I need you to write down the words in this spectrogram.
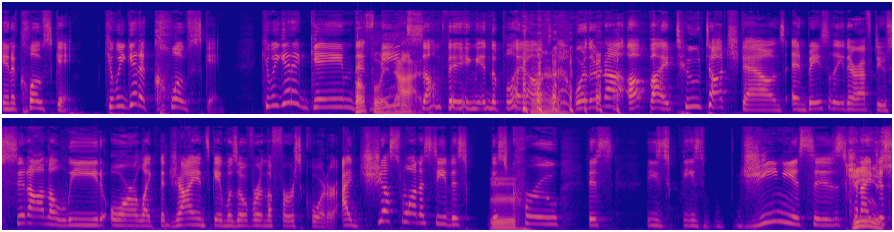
in a close game. Can we get a close game? Can we get a game that Hopefully means not. something in the playoffs where they're not up by two touchdowns and basically they have to sit on a lead or like the Giants game was over in the first quarter? I just want to see this this Mm. crew, this these these geniuses. Can I just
